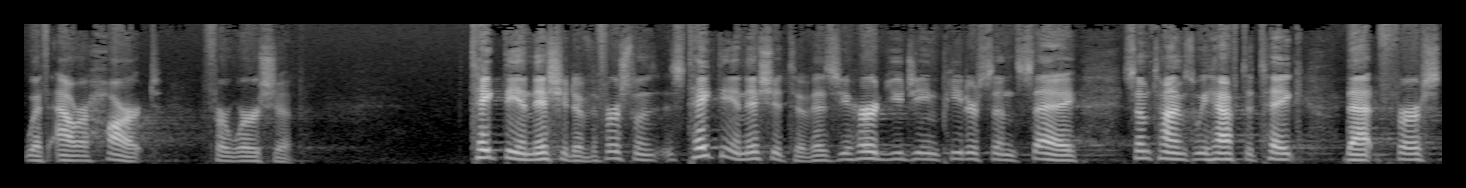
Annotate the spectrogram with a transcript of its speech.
with our heart for worship. Take the initiative. The first one is take the initiative. As you heard Eugene Peterson say, sometimes we have to take that first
